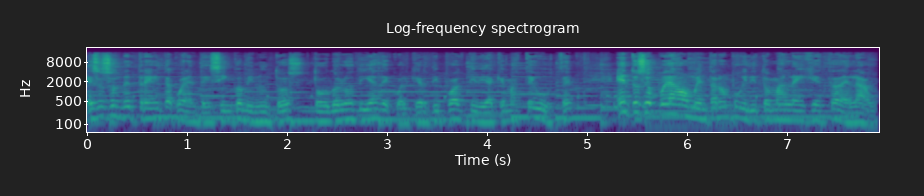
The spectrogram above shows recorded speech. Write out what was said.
esos son de 30 a 45 minutos todos los días de cualquier tipo de actividad que más te guste, entonces puedes aumentar un poquitito más la ingesta del agua.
